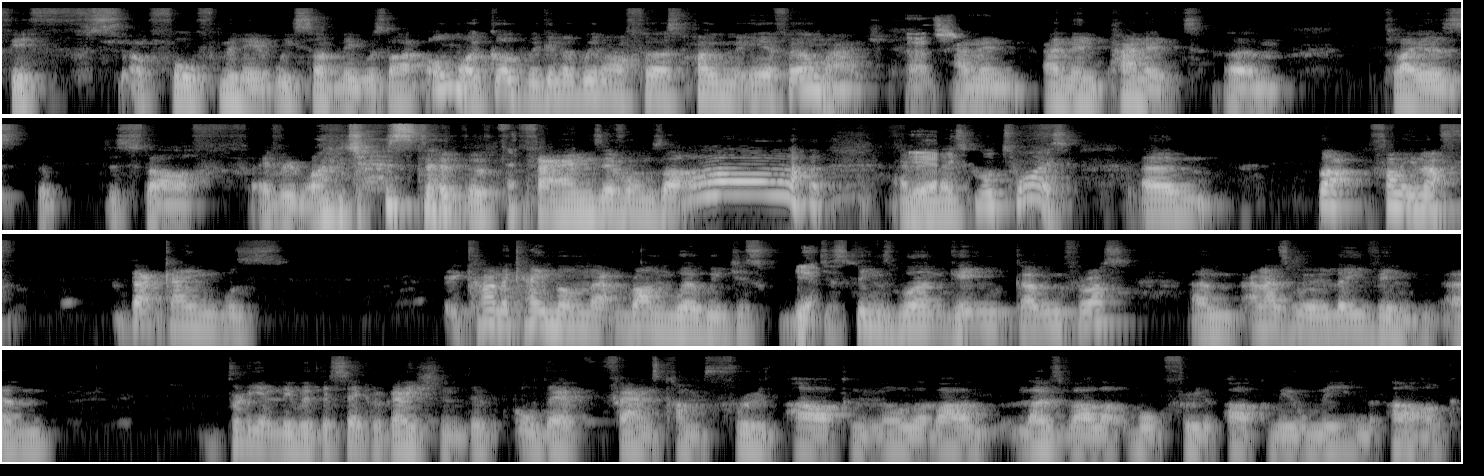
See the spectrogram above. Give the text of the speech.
fifth or fourth minute. We suddenly was like, oh my god, we're going to win our first home EFL match. That's and right. then and then panicked. Um, players, the, the staff, everyone, just the, the, fans, everyone was like, ah, and yeah. then they scored twice. Um, but funny enough, that game was it kind of came on that run where we just yeah. just things weren't getting going for us. Um, and as we were leaving, um, brilliantly with the segregation, the, all their fans come through the park, and all of our loads of our lot walk through the park, and we all meet in the park.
